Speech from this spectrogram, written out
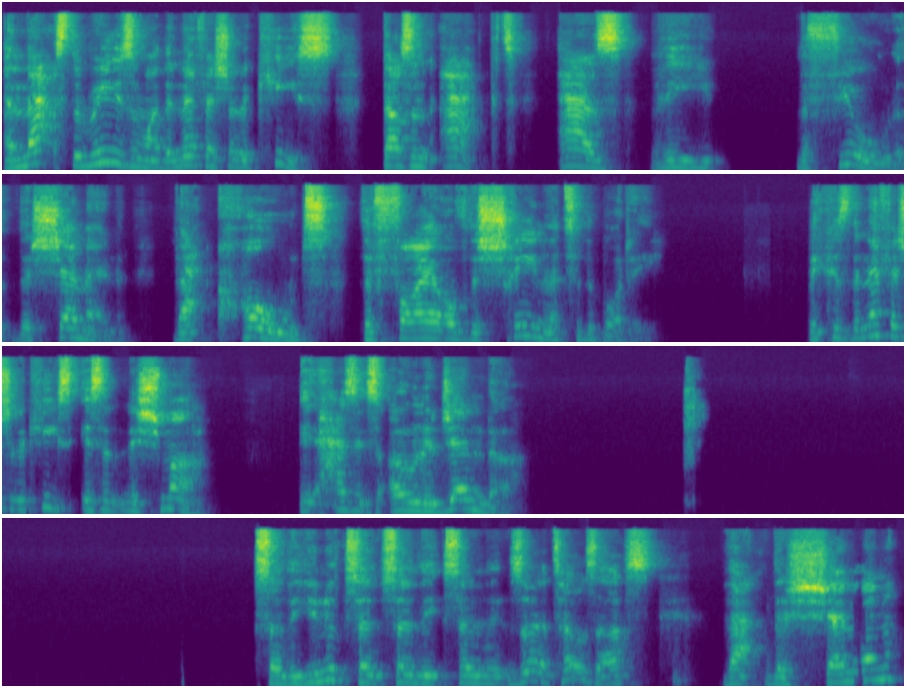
and that's the reason why the nefesh Elokis doesn't act as the the fuel, the shemen that holds the fire of the Shechina to the body. Because the Nefesh Elokis isn't Lishma. It has its own agenda. So the so so the so the Zohar tells us that the shemen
